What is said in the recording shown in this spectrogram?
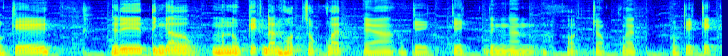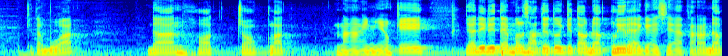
Oke, jadi tinggal menu cake dan hot chocolate ya. Oke, cake dengan hot chocolate. Oke, cake kita buat dan hot coklat. Nah, ini oke. Jadi di table satu itu kita udah clear ya guys ya. Karena udah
